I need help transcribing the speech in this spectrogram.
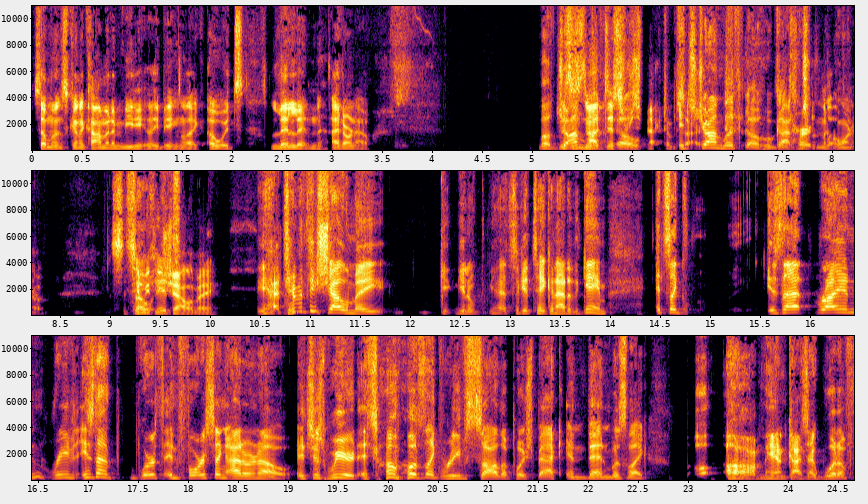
Someone's gonna comment immediately, being like, "Oh, it's Lilin." I don't know. Well, This John is not Lithgow- disrespect. I'm sorry. It's. John Lithgow who got hurt in the corner. It's So Timothy Chalamet. Yeah, Timothy Chalamet, you know, has to get taken out of the game. It's like, is that Ryan Reaves? Is that worth enforcing? I don't know. It's just weird. It's almost like Reaves saw the pushback and then was like, "Oh, oh man, guys, I would have,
